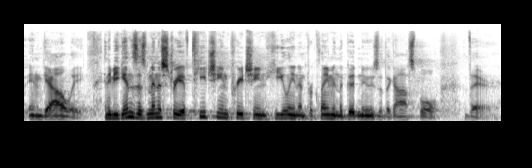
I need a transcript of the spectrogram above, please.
in Galilee. And he begins his ministry of teaching, preaching, healing, and proclaiming the good news of the gospel there.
